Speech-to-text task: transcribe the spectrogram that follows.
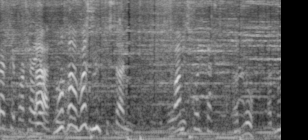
поставьте пока. А, ну ага, возьмите сами. Вам сколько? Одну. Одну?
